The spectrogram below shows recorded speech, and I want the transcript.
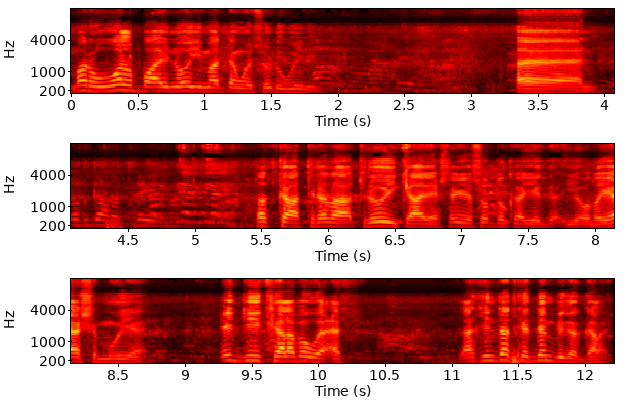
mar walba ay noo yimaadaan waa soo dhoweynaynaa dadkaa tiradaa tirooyinkaa leh shan iyo soddonka iyo odayaasha mooyaane ciddii kaleba waa cafi laakiin dadka dembiga galay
